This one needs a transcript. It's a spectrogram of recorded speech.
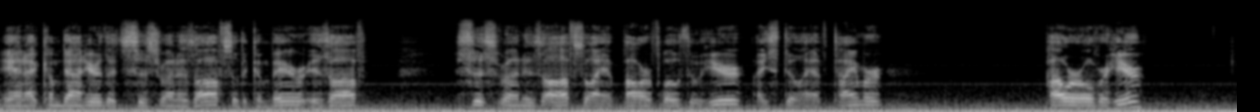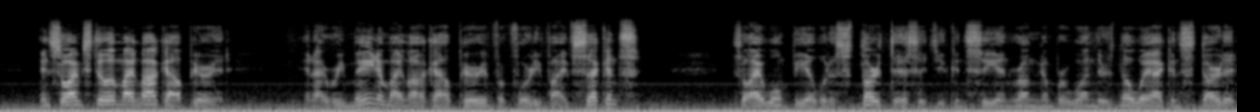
And I come down here, the sys run is off, so the conveyor is off sys run is off so I have power flow through here I still have timer power over here and so I'm still in my lockout period and I remain in my lockout period for 45 seconds so I won't be able to start this as you can see in rung number one there's no way I can start it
